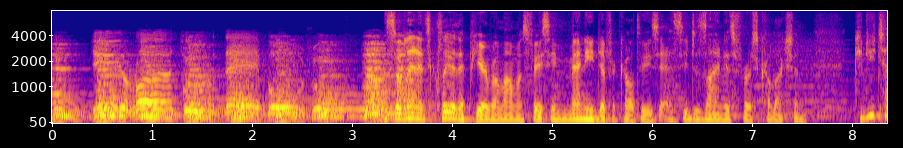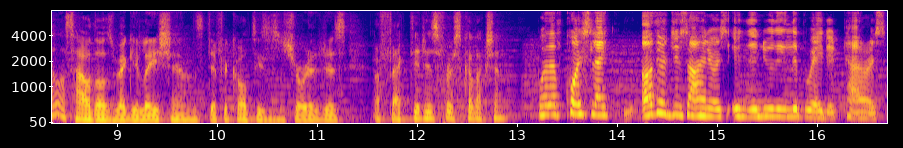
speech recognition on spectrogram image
du vieux Paris qui sourit, car c'est la fleur du retour, des beaux jours. So then it's clear that Pierre Balmain was facing many difficulties as he designed his first collection. Could you tell us how those regulations, difficulties, and shortages affected his first collection? Well, of course, like other designers in the newly liberated Paris,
